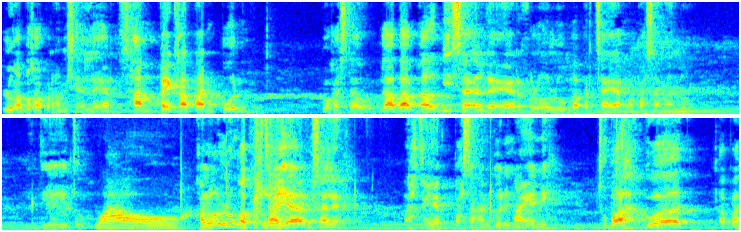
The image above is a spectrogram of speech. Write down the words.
lu nggak bakal pernah bisa LDR sampai kapan pun. Gue kasih tahu nggak bakal bisa LDR kalau lu nggak percaya sama pasangan lu. Intinya itu. Wow. Kalau lu nggak Oke. percaya misalnya, ah kayak pasangan gue nih main nih, coba ah gue apa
